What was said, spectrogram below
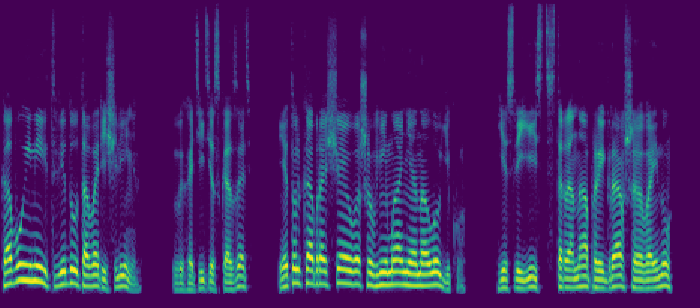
Кого имеет в виду товарищ Ленин? Вы хотите сказать? Я только обращаю ваше внимание на логику. Если есть сторона, проигравшая войну,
